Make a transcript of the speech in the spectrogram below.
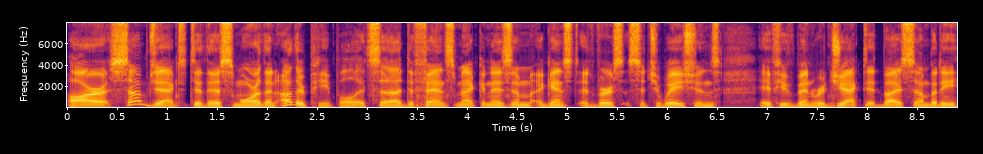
are subject to this more than other people. It's a defense mechanism against adverse situations. If you've been rejected by somebody,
